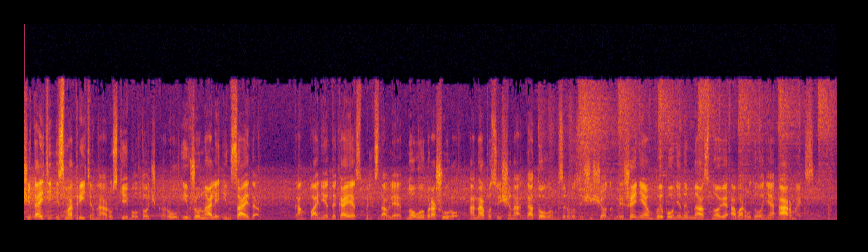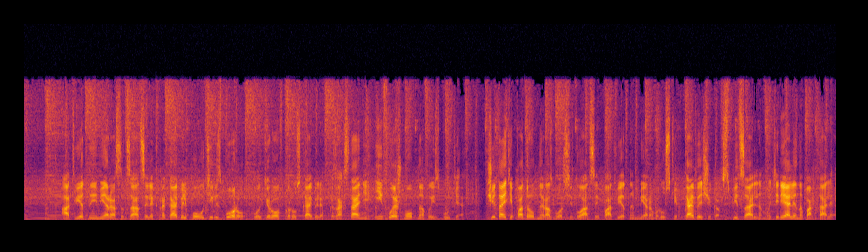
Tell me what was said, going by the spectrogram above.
Читайте и смотрите на ruscable.ru и в журнале Insider – Компания ДКС представляет новую брошюру. Она посвящена готовым взрывозащищенным решениям, выполненным на основе оборудования Armex. Ответные меры Ассоциации электрокабель по утилизбору, блокировка Рускабеля в Казахстане и флешмоб на Фейсбуке. Читайте подробный разбор ситуации по ответным мерам русских кабельщиков в специальном материале на портале.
